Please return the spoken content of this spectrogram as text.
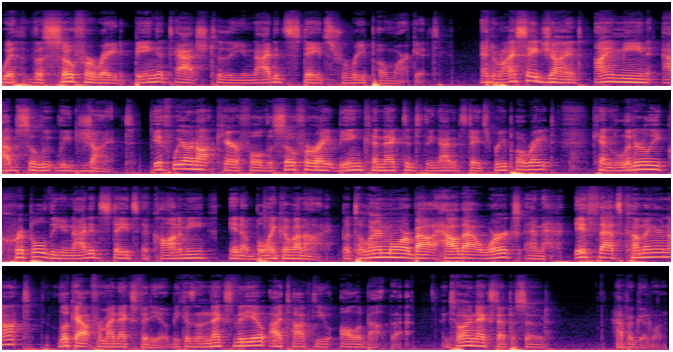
with the SOFR rate being attached to the United States repo market. And when I say giant, I mean absolutely giant. If we are not careful, the SOFR rate being connected to the United States repo rate can literally cripple the United States economy in a blink of an eye. But to learn more about how that works and if that's coming or not, look out for my next video because in the next video, I talk to you all about that. Until our next episode, have a good one.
